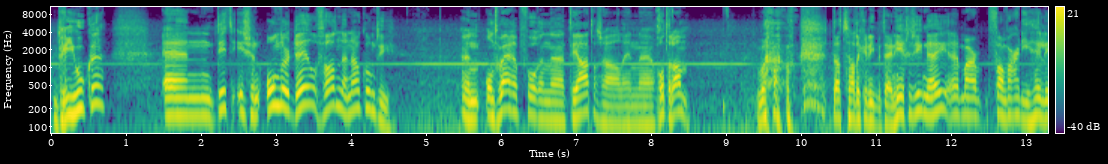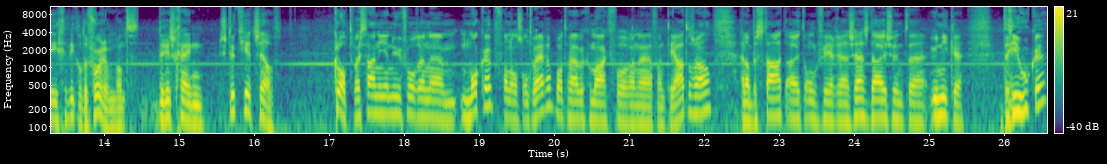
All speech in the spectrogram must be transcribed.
driehoeken. En dit is een onderdeel van, en nou komt hij. Een ontwerp voor een theaterzaal in Rotterdam. Wauw, dat had ik er niet meteen in gezien, nee. Uh, maar van waar die hele ingewikkelde vorm? Want er is geen stukje hetzelfde. Klopt, wij staan hier nu voor een uh, mock-up van ons ontwerp... wat we hebben gemaakt voor een, uh, voor een theaterzaal. En dat bestaat uit ongeveer 6000 unieke driehoeken.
